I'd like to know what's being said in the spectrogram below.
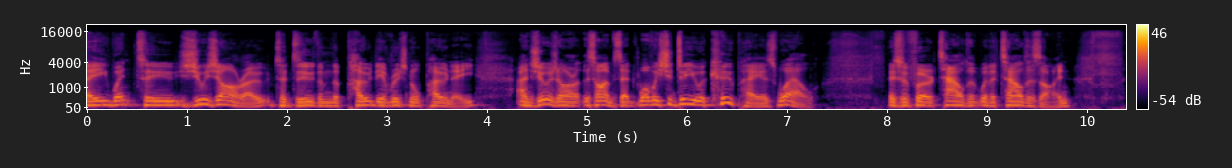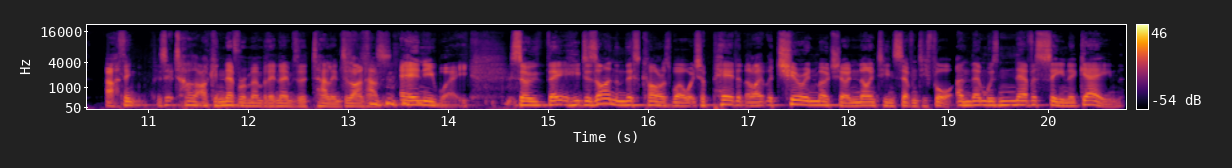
they went to Giugiaro to do them the po- the original pony, and Giugiaro at the time said, "Well, we should do you a coupe as well." This was for a Tal with a Tal design. I think is it Tal? I can never remember the names of the Italian design houses. anyway, so they, he designed them this car as well, which appeared at the, like the Turin Motor Show in 1974, and then was never seen again.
